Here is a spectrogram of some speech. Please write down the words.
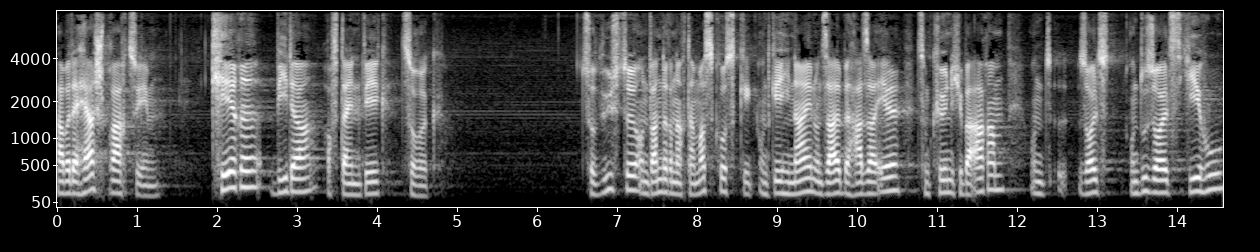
aber der Herr sprach zu ihm, kehre wieder auf deinen Weg zurück zur Wüste und wandere nach Damaskus und geh hinein und salbe Hazael zum König über Aram und, sollst, und du sollst Jehu,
